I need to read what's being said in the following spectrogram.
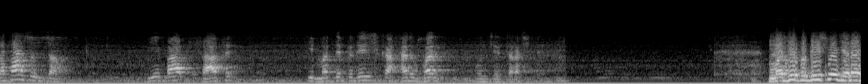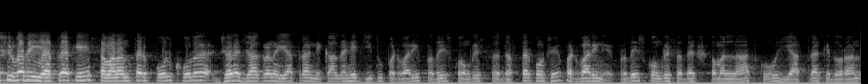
कथा सुनता हूँ। ये बात साफ़ है कि मध्य प्रदेश का हर वर्ग उनसे तरसते है। मध्य प्रदेश में जन आशीर्वाद यात्रा के समानांतर पोल खोल जन जागरण यात्रा निकाल रहे जीतू पटवारी प्रदेश कांग्रेस दफ्तर पहुँचे। पटवारी ने प्रदेश कांग्रेस अध्यक्ष कमलनाथ को यात्रा के दौरान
